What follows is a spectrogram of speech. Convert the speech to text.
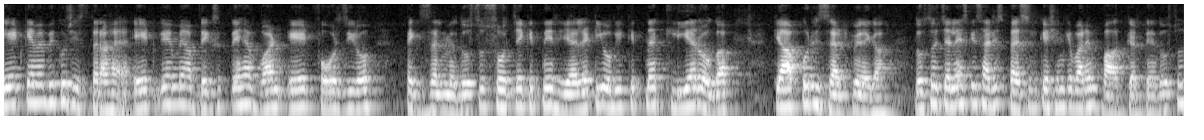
एट के में भी कुछ इस तरह है। एट के में आप देख सकते हैं one eight four zero pixel में। दोस्तों सोचे कितनी रियलिटी होगी, कितना क्लियर होगा कि आपको रिज़ल्ट मिलेगा। दोस्तों, चलें इसकी सारी स्पेसिफिकेशन के बारे में बात करते हैं। दोस्तों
